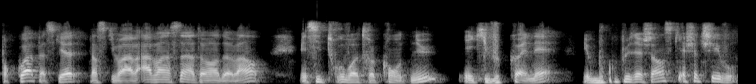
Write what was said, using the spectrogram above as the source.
Pourquoi? Parce que lorsqu'il va avancer dans l'entonnoir de vente, mais s'il trouve votre contenu et qu'il vous connaît, il y a beaucoup plus de chances qu'il achète chez vous.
